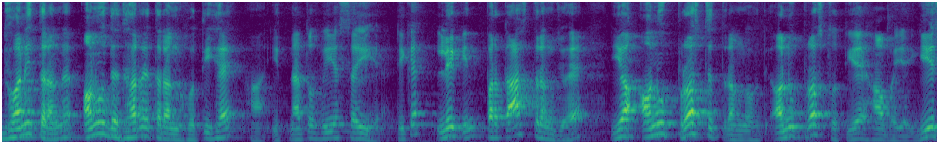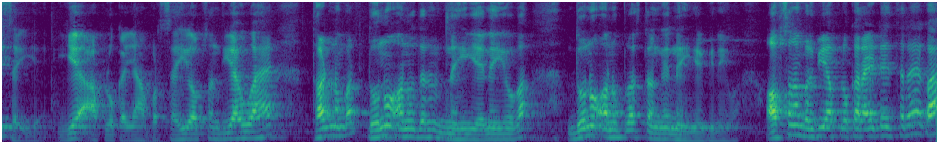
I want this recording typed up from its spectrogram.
ध्वनि तरंग अनुदैर्ध्य तरंग होती है। हाँ इतना तो भैया सही है, ठीक है? लेकिन प्रकाश तरंग जो है यह अनुप्रस्थ तरंग होती, अनुप्रस्थ होती है। हाँ भैया, ये सही है। ये आप लोग का यहाँ पर सही ऑप्शन दिया हुआ है। थर्ड नंबर दोनों अनुदैर्ध्य नहीं है, नहीं होगा। दोनों अनुप्रस्थ तरंग नहीं है भी, नहीं होगा। ऑप्शन नंबर बी आप लोग का राइट आंसर रहेगा,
